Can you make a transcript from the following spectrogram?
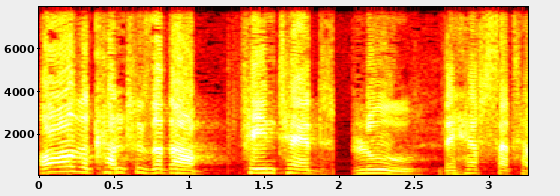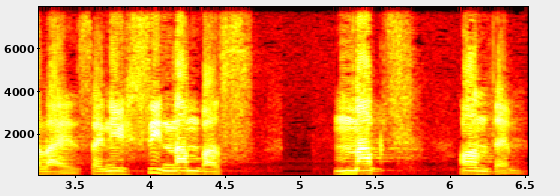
All the countries that are painted blue, they have satellites, and you see numbers marked on them.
